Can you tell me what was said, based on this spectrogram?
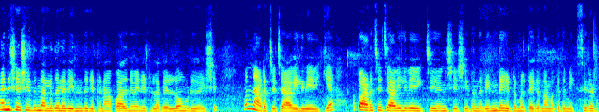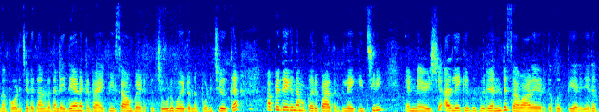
അതിനുശേഷം ഇത് നല്ലതുപോലെ വെന്ത് കിട്ടണം. അപ്പോൾ അതിന് വേണ്ടിയിട്ടുള്ള വെള്ളവും കൂടി ഒഴിച്ച് ഒന്ന് അടച്ചു വെച്ച് ആവിയിൽ വേവിക്കുക. അപ്പോൾ അടച്ചു വെച്ച് ആവിയിൽ വേവിച്ചതിന് ശേഷം ഇതൊന്ന് വെന്ത് കിട്ടുമ്പോഴത്തേക്ക് നമുക്കിത് മിക്സിയിലിട്ടൊന്ന് പൊടിച്ചെടുക്കാനുള്ളതുണ്ട് ഇതേ കണക്ക് ഡ്രൈ പീസ് ആകുമ്പോൾ എടുത്ത് ചൂട് പോയിട്ടൊന്ന് പൊടിച്ച് വെക്കുക. അപ്പോഴത്തേക്ക് നമുക്കൊരു പാത്രത്തിലേക്ക് ഇച്ചിരി എണ്ണ ഒഴിച്ച് അതിലേക്ക് ഒരു രണ്ട് സവാള എടുത്ത് കൊത്തി അരിഞ്ഞതും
